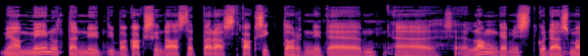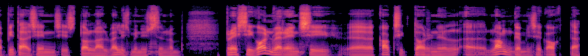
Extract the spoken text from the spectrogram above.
mina meenutan nüüd juba kakskümmend aastat pärast kaksiktornide äh, langemist, kuidas ma pidasin siis tollal välisministrina pressikonverentsi äh, kaksiktorni äh, langemise kohta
